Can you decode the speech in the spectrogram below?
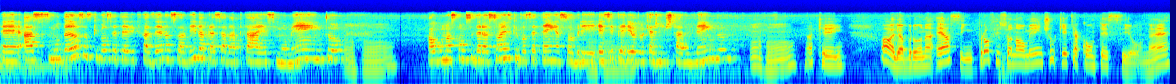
é, as mudanças que você teve que fazer na sua vida para se adaptar a esse momento? Uhum. Algumas considerações que você tenha sobre uhum. esse período que a gente está vivendo? Uhum. Ok. Olha, Bruna, é assim, profissionalmente o que, que aconteceu, né?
